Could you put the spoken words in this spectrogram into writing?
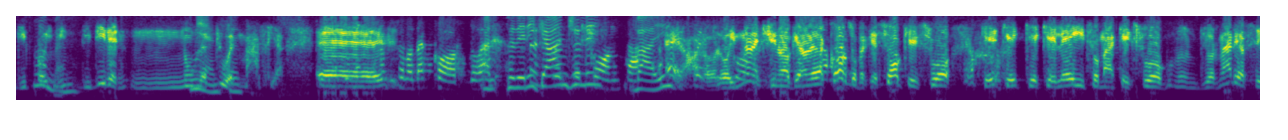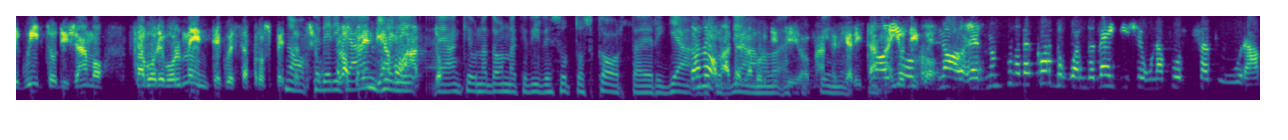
di poi di, di dire nulla Niente. più è mafia. Eh, non sono d'accordo. Eh. Federica Angeli, vai. eh, no, lo, lo immagino che non è d'accordo perché so che il suo, che, che- che- che lei, insomma, che il suo mm, giornale ha seguito, diciamo, favorevolmente questa prospettazione. No, Federica Angeli atto. è anche una donna che vive sotto scorta e ridiamo. No, no, ma per l'amor di Dio, ecco, ma per carità, No, ma io io dico... no, eh, non sono d'accordo quando lei dice una forzatura.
